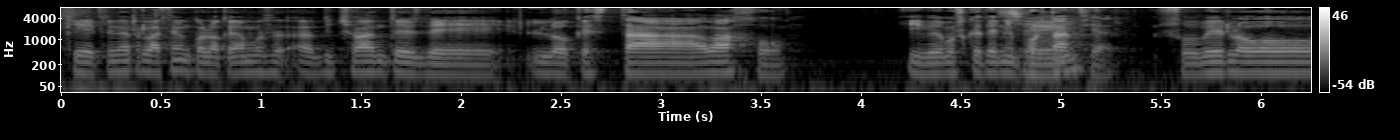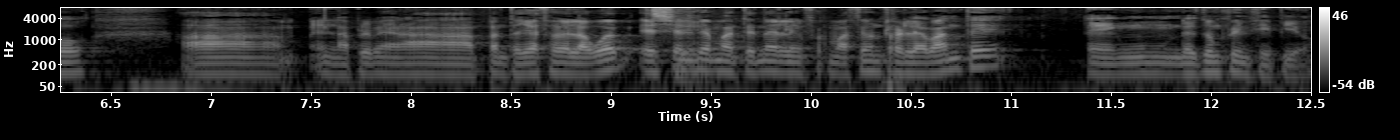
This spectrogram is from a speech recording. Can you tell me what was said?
que tiene relación con lo que hemos dicho antes de lo que está abajo y vemos que tiene Sí. importancia, subirlo a- en la primera pantallazo de la web, es Sí. el de mantener la información relevante en desde un principio.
